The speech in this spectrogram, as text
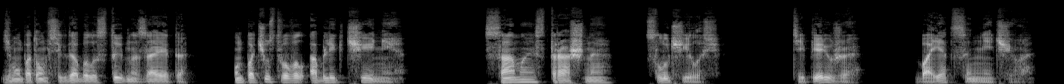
ему потом всегда было стыдно за это, он почувствовал облегчение. Самое страшное случилось. Теперь уже бояться нечего.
